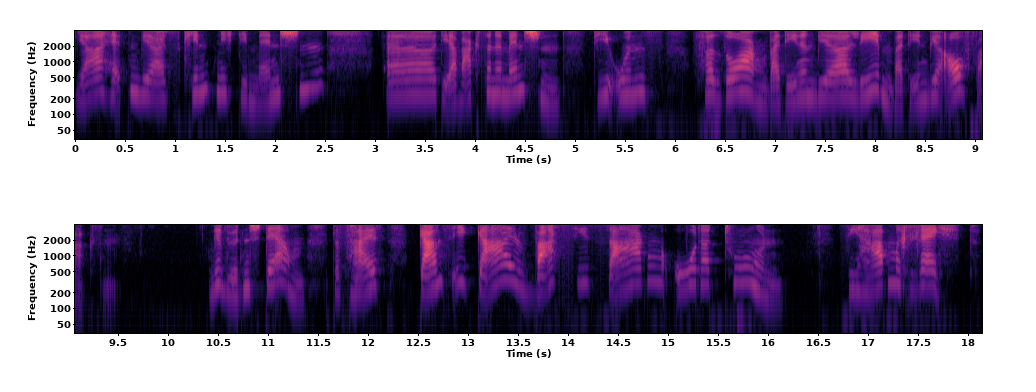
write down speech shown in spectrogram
Ja, hätten wir als Kind nicht die Menschen, äh, die erwachsenen Menschen, die uns versorgen, bei denen wir leben, bei denen wir aufwachsen. Wir würden sterben. Das heißt, ganz egal, was sie sagen oder tun, sie haben Recht.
